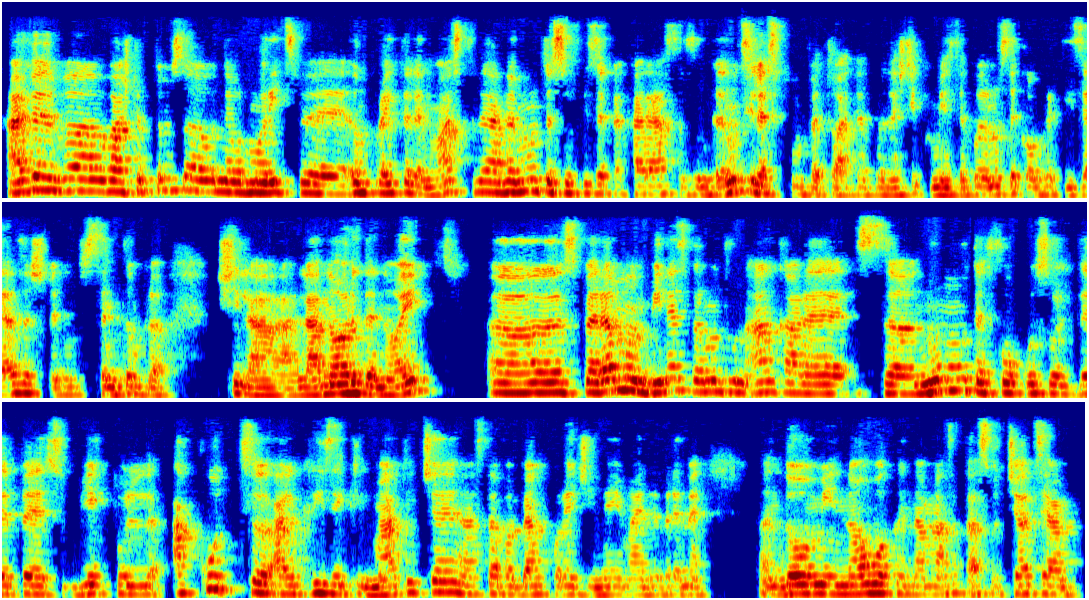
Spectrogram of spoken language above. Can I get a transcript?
Ave, vă, vă așteptăm să ne urmăriți pe, în proiectele noastre. Avem multe surprize pe care astăzi încă nu ți le spun pe toate, până știi cum este, până nu se concretizează și vedem ce se întâmplă și la, la nord de noi. Uh, sperăm în bine, sperăm într-un an care să nu mute focusul de pe subiectul acut al crizei climatice. Asta vorbeam cu colegii mei mai devreme în 2009, când am lansat asociația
